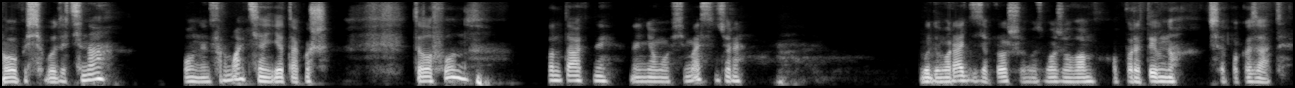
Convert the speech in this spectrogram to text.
В описі буде ціна, повна інформація. Є також телефон контактний, на ньому всі месенджери. Будемо раді, запрошуємо, зможемо вам оперативно все показати.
